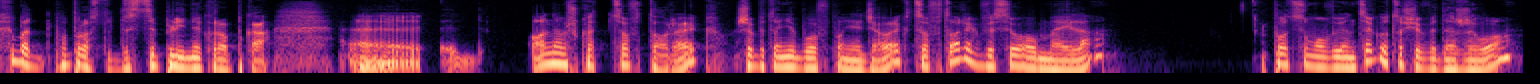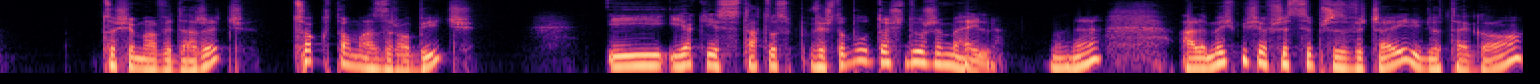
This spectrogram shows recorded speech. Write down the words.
chyba po prostu dyscypliny, kropka. E, on na przykład co wtorek, żeby to nie było w poniedziałek, co wtorek wysyłał maila, podsumowującego, co się wydarzyło, co się ma wydarzyć, co kto ma zrobić i jaki jest status. Wiesz, to był dość duży mail. No nie? Ale myśmy się wszyscy przyzwyczaili do tego,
